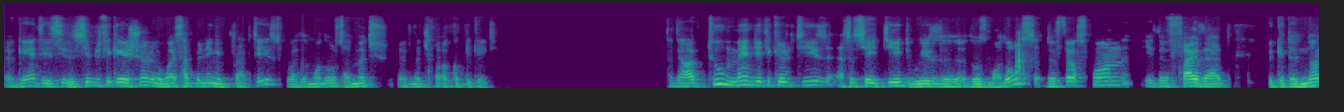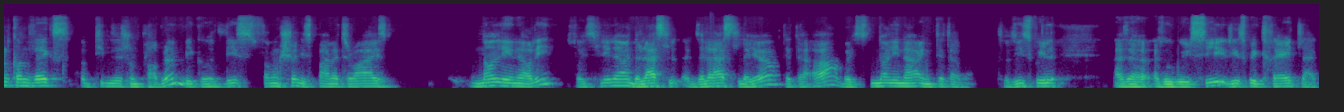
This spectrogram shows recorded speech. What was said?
Again, this is a simplification of what's happening in practice, where the models are much, uh, much more complicated. So there are two main difficulties associated with uh, those models. The first one is the fact that we get a non-convex optimization problem because this function is parameterized non-linearly. So it's linear in the last, in the last layer, theta r, but it's non-linear in theta 1. So this will, as, a, as we will see, this will create like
